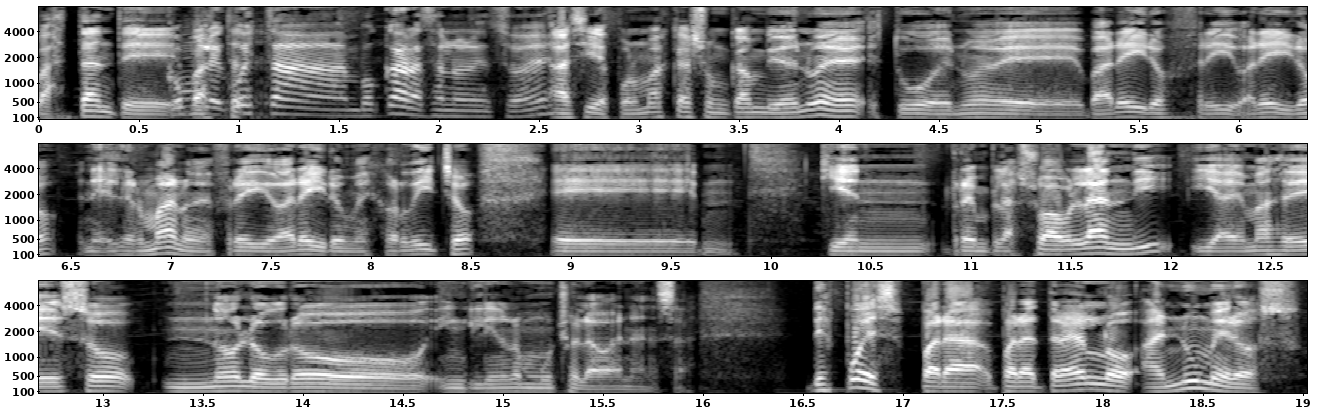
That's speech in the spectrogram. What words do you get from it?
Bastante, ¿Cómo le cuesta invocar a San Lorenzo, eh? Así es, por más que haya un cambio de 9, estuvo de 9 Vareiro, Freddy Vareiro, el hermano de Freddy Vareiro, mejor dicho, eh, quien reemplazó a Blandi y además de eso no logró inclinar mucho la balanza. Después, para, para traerlo a números,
